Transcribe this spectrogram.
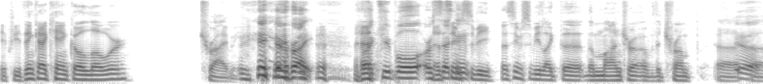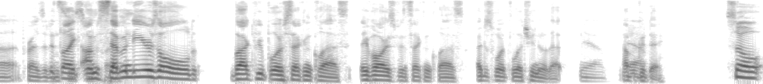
if you think i can't go lower try me right. Black people are that second. seems to be that seems to be like the the mantra of the Trump uh, Yeah. uh, presidency. it's like so I'm far. 70 years old. Black people are second class. They've always been second class. I just want to let you know that. Yeah. Have yeah. a good day. So,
